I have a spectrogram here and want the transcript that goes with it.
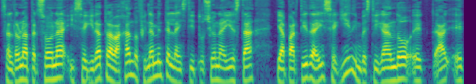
saldrá una persona y seguirá trabajando. Finalmente la institución ahí está y a partir de ahí seguir investigando eh, eh,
